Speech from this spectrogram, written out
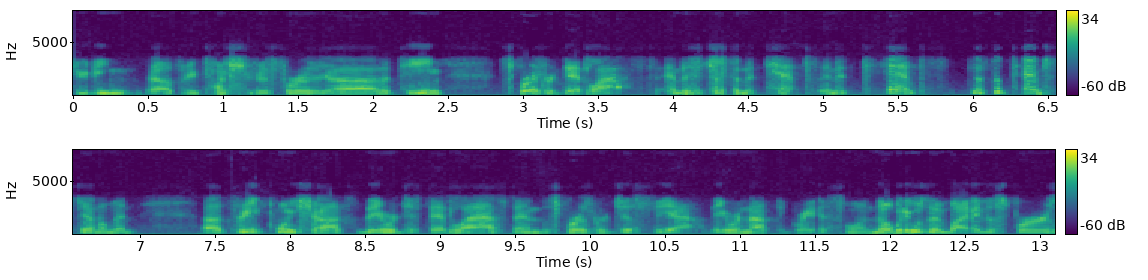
shooting uh, three-point shooters for uh, the team. Spurs were dead last, and this is just an attempt, an attempt, just attempts, gentlemen uh, three point shots, they were just dead last, and the Spurs were just, yeah, they were not the greatest one. Nobody was inviting the Spurs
